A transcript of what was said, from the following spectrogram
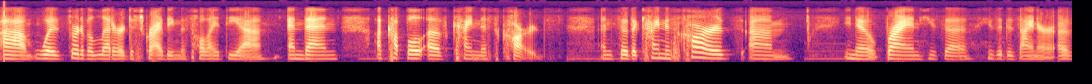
um, was sort of a letter describing this whole idea, and then a couple of kindness cards. And so the kindness cards, um, you know, Brian, he's a he's a designer of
